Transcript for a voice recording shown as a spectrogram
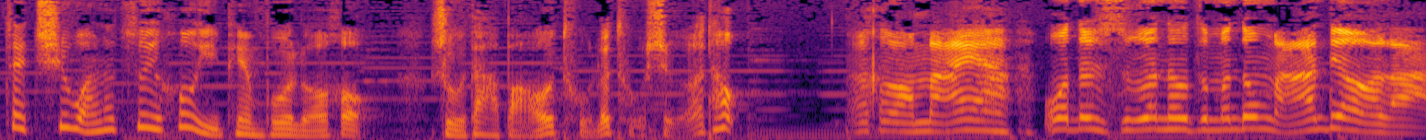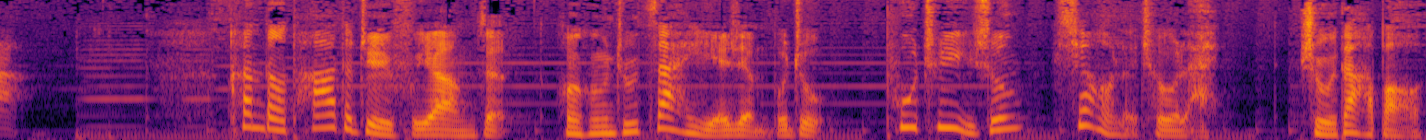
在吃完了最后一片菠萝后，鼠大宝吐了吐舌头：“好麻呀，我的舌头怎么都麻掉了？”看到他的这副样子，哼哼猪再也忍不住，扑哧一声笑了出来。鼠大宝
